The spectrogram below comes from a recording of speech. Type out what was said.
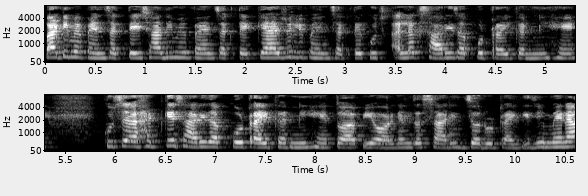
पार्टी में पहन सकते हैं शादी में पहन सकते कैजुअली पहन सकते, कुछ अलग साड़ीज़ आपको ट्राई करनी है, कुछ हटके साड़ीज आपको ट्राई करनी है तो आप ये ऑर्गेन्जा साड़ी ज़रूर ट्राई कीजिए। मेरा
